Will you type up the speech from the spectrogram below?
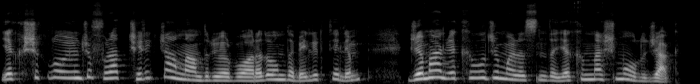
yakışıklı oyuncu Fırat Çelik canlandırıyor bu arada onu da belirtelim. Cemal ve Kıvılcım arasında yakınlaşma olacak.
